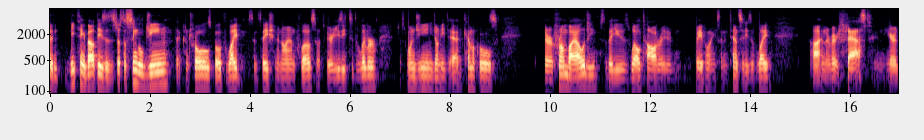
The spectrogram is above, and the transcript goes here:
The neat thing about these is it's just a single gene that controls both light sensation and ion flow, so it's very easy to deliver. Just one gene, you don't need to add chemicals. They're from biology, so they use well-tolerated wavelengths and intensities of light, uh, and they're very fast. And here,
